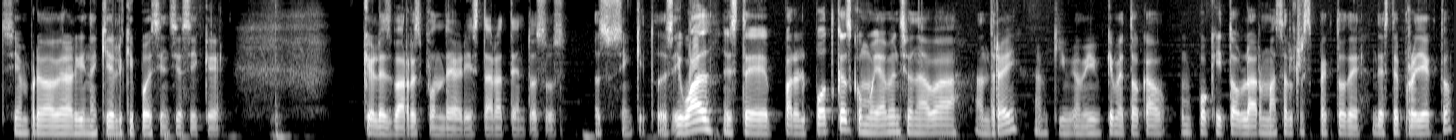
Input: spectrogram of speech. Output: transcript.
Siempre va a haber alguien aquí del equipo de ciencia así que, que les va a responder y estar atento a sus, a sus inquietudes. Igual, este, para el podcast, como ya mencionaba Andrei, aquí, a mí que me toca un poquito hablar más al respecto de, de este proyecto,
